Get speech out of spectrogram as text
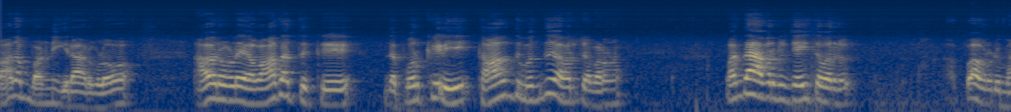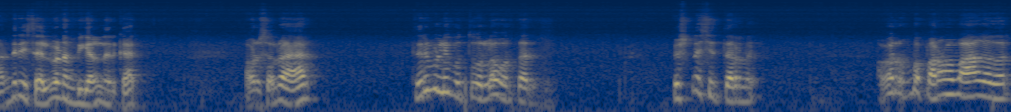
வாதம் பண்ணுகிறார்களோ அவர்களுடைய வாதத்துக்கு இந்த பொற்கிழி தாழ்ந்து வந்து அவர்கிட்ட வரணும். வந்தால் அவர்கள் ஜெயித்தவர்கள். அப்போ அவருடைய மந்திரி செல்வ நம்பிகள்னு இருக்கார். அவர் சொல்கிறார் திருவில்லிபுத்தூரில் ஒருத்தர் விஷ்ணு சித்தர்னு அவர் ரொம்ப பரமபாகவர்.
